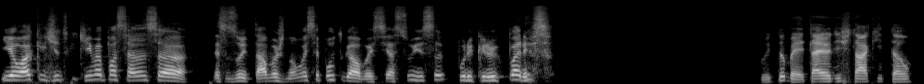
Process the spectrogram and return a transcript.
e eu acredito que quem vai passar nessa nessas oitavas não vai ser Portugal, vai ser a Suíça, por incrível que pareça. Muito bem, tá aí o destaque então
